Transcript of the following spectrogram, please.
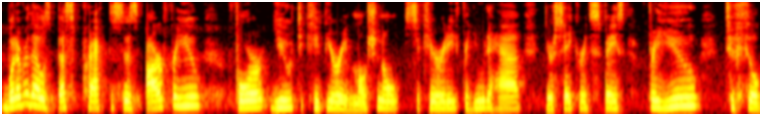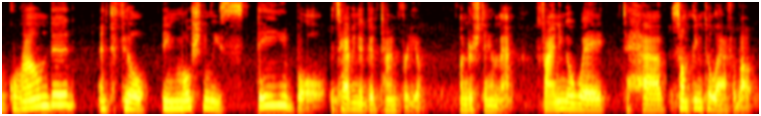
whatever those best practices are for you, for you to keep your emotional security, for you to have your sacred space, for you to feel grounded and to feel emotionally stable, it's having a good time for you. Understand that. Finding a way to have something to laugh about,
